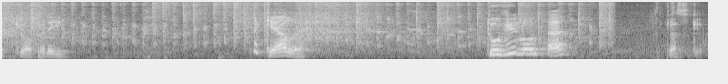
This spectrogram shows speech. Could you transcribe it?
Aqui, ó, peraí. Aquela. É. Ó, essa aqui, ó.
